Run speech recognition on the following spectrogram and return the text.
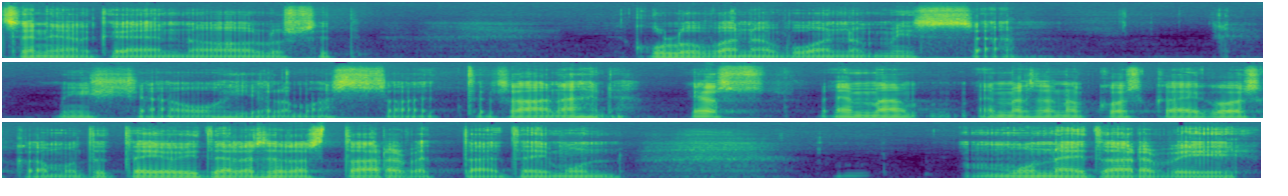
sen jälkeen en ole ollut sit kuluvana vuonna missään missään ohjelmassa, että saa nähdä. Jos, en mä, en mä sano koskaan ei koskaan, mutta ei ole itsellä sellaista tarvetta, että ei mun, mun ei tarvii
